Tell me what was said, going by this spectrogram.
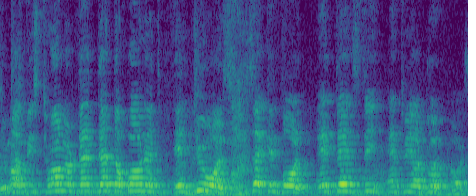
we must be stronger than that opponent in duels. Second ball, intensity, and we are good, boys.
